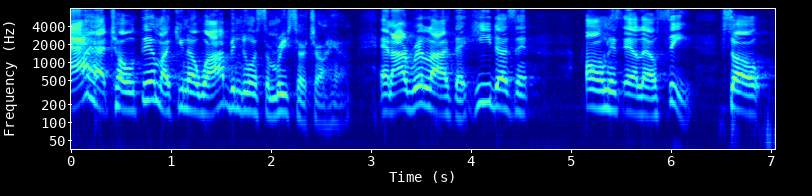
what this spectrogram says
I had told them, like, you know, well, I've been doing some research on him. And I realized that he doesn't own his LLC. So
